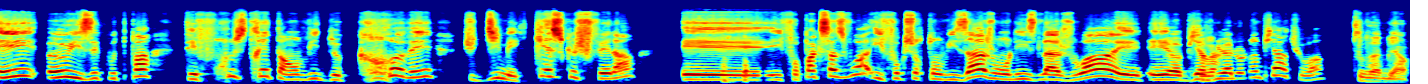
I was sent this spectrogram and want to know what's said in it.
Et eux, ils écoutent pas. Tu es frustré, tu as envie de crever. Tu te dis, mais qu'est-ce que je fais là? Et il faut pas que ça se voit. Il faut que sur ton visage, on lise la joie et, et, euh, bienvenue à l'Olympia, tu vois. Tout va bien.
